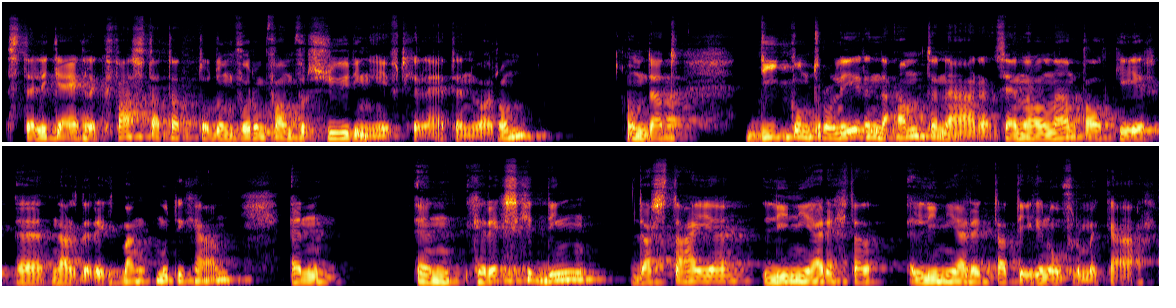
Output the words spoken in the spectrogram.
stel ik eigenlijk vast dat dat tot een vorm van verzuring heeft geleid. En waarom? Omdat die controlerende ambtenaren zijn al een aantal keer uh, naar de rechtbank moeten gaan. En een gerechtsgeding, daar sta je linea recta, linea recta tegenover elkaar.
